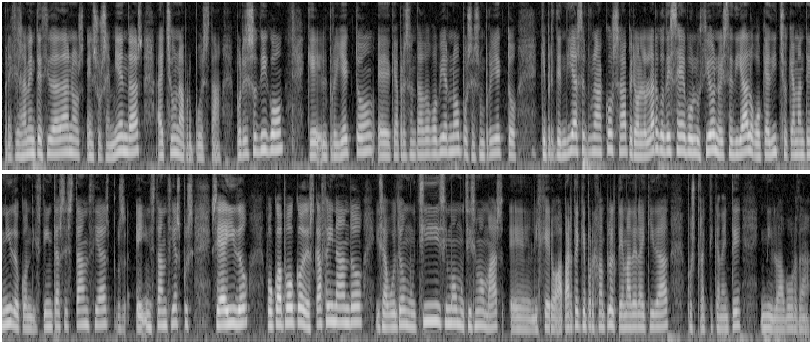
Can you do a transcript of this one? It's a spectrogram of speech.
precisamente Ciudadanos en sus enmiendas ha hecho una propuesta. Por eso digo que el proyecto eh, que ha presentado el Gobierno pues es un proyecto que pretendía ser una cosa, pero a lo largo de esa evolución o ese diálogo que ha dicho que ha mantenido con distintas instancias, pues, e instancias, pues se ha ido poco a poco descafeinando y se ha vuelto muchísimo, muchísimo más eh, ligero. Aparte que, por ejemplo, el tema de la equidad pues prácticamente ni lo aborda.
